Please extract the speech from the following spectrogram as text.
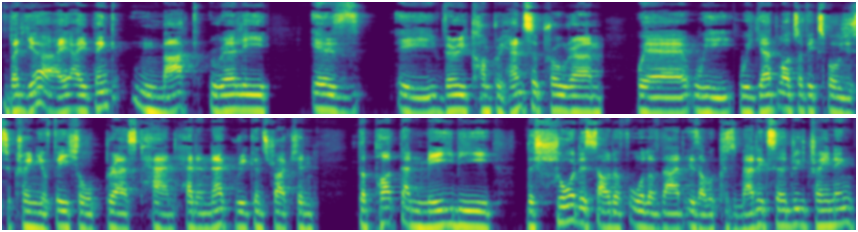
But yeah, I, I think MAC really is a very comprehensive program where we we get lots of exposures to craniofacial, breast, hand, head and neck reconstruction. The part that may be the shortest out of all of that is our cosmetic surgery training.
